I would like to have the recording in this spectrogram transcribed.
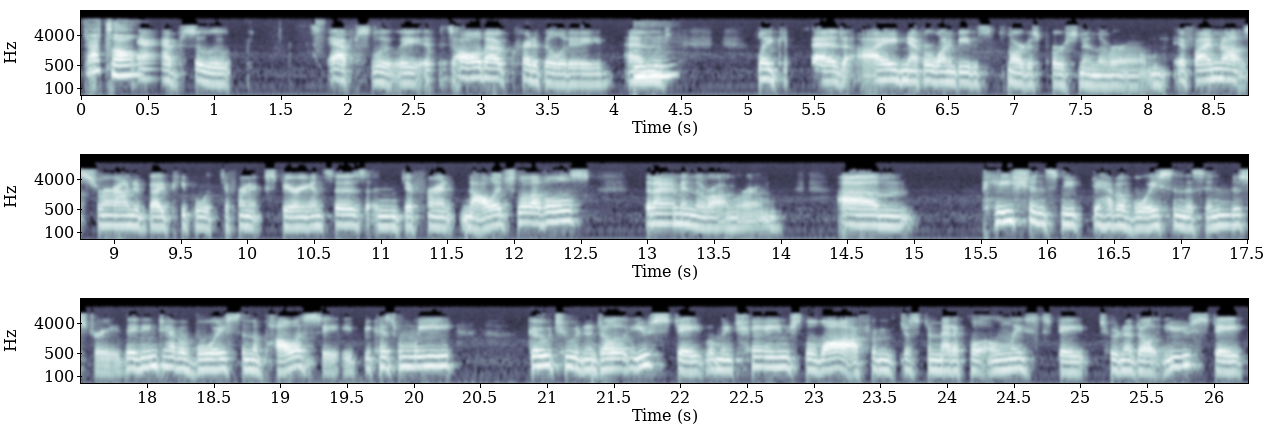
That's all. Absolutely. Absolutely. It's all about credibility. And like you said, I never want to be the smartest person in the room. If I'm not surrounded by people with different experiences and different knowledge levels, then I'm in the wrong room. Um, patients need to have a voice in this industry. They need to have a voice in the policy because when we go to an adult use state, when we change the law from just a medical only state to an adult use state,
